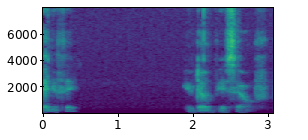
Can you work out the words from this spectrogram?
benefit you've done for yourself.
